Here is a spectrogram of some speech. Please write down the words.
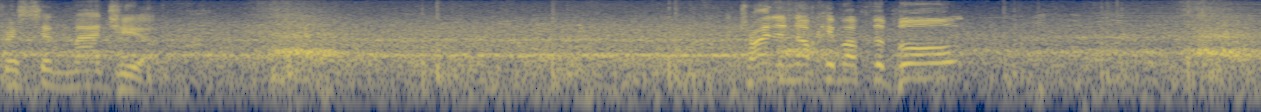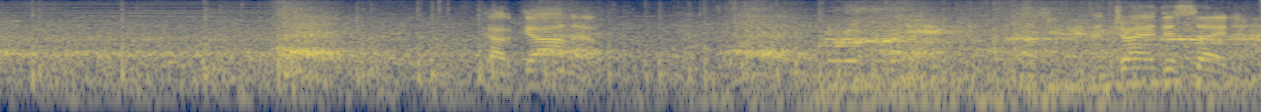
Christian Maggio. Trying to knock him off the ball. Gargano. Andrea Dossena. Oh,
